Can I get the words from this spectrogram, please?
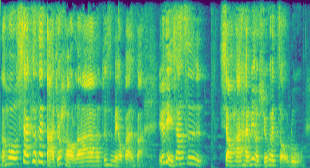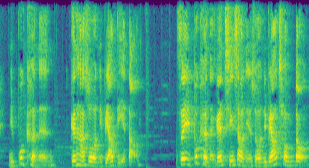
然后下课再打就好了，就是没有办法，有点像是小孩还没有学会走路，你不可能跟他说你不要跌倒，所以不可能跟青少年说你不要冲动，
